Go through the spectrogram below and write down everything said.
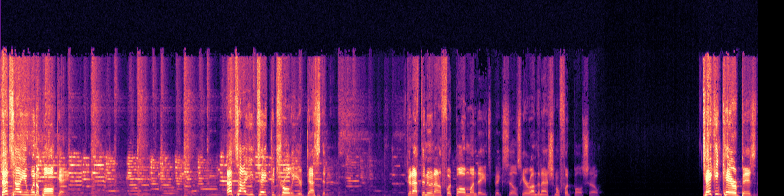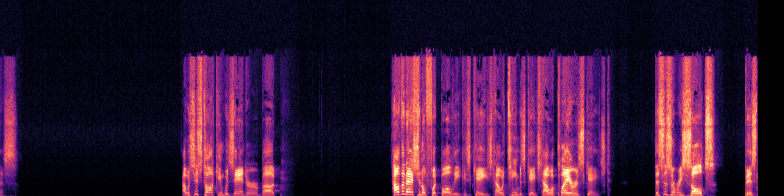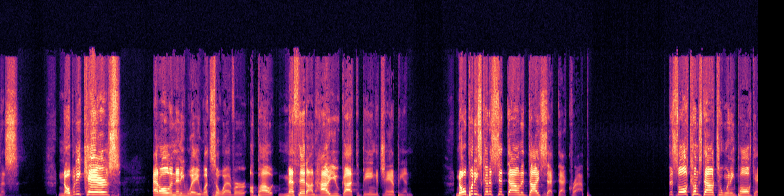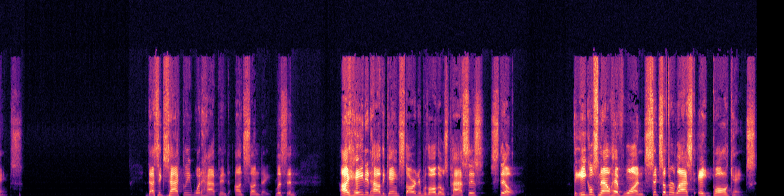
That's how you win a ball game. That's how you take control of your destiny. Good afternoon on a football Monday. It's Big Sills here on the National Football Show. Taking care of business. I was just talking with Xander about how the National Football League is gauged, how a team is gauged, how a player is gauged. This is a results business. Nobody cares at all in any way whatsoever about method on how you got to being a champion. Nobody's going to sit down and dissect that crap. This all comes down to winning ball games. That's exactly what happened on Sunday. Listen, I hated how the game started with all those passes. Still, the Eagles now have won six of their last eight ball games.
